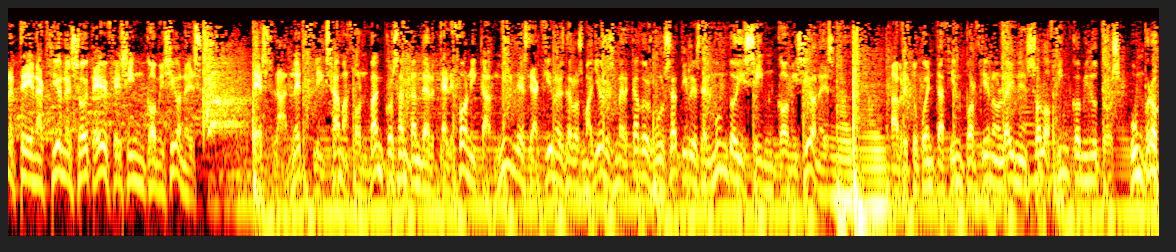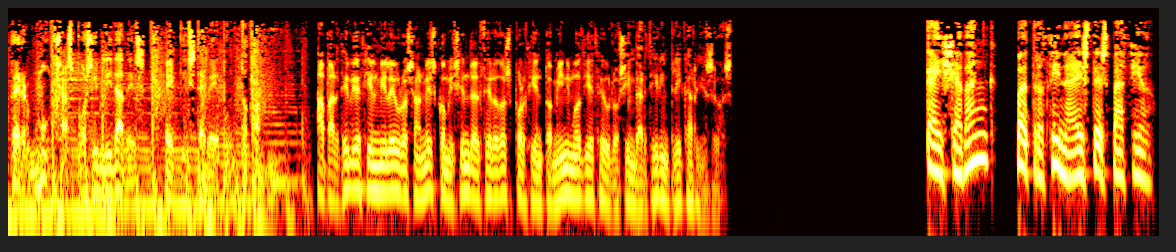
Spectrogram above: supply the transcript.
Invierte en acciones OTF sin comisiones. Tesla, Netflix, Amazon, Banco Santander, Telefónica, miles de acciones de los mayores mercados bursátiles del mundo y sin comisiones. Abre tu cuenta 100% online en solo 5 minutos. Un broker, muchas posibilidades. xtb.com. A partir de 100.000 euros al mes, comisión del 0,2%, mínimo 10 euros. Invertir implica riesgos. CaixaBank patrocina este espacio.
